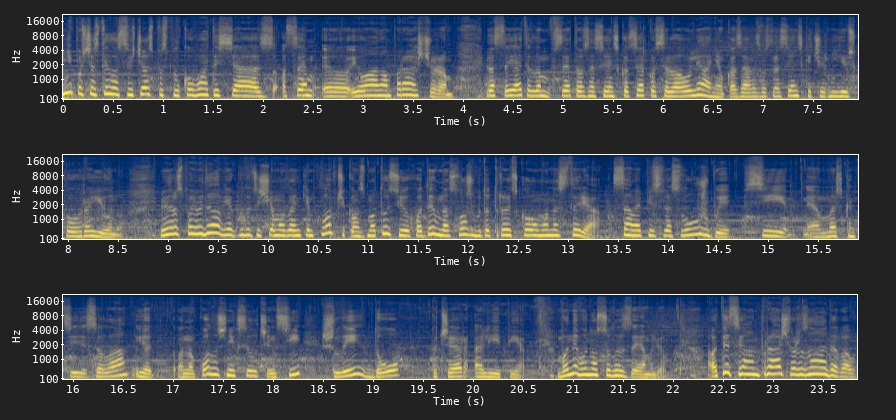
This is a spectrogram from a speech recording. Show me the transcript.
Мені пощастило свій час поспілкуватися з отцем е, Іоанном Пращуром, настоятелем Святого Вознесенської церкви села Улянівка, зараз Вознесенське Чернігівського району. Він розповідав, як будучи ще маленьким хлопчиком, з матусею ходив на службу до Троїцького монастиря. Саме після служби всі е, мешканці села і навколишніх сил ченці йшли до печер Аліпія. Вони виносили землю. А Отець Іоанн Пращур згадував,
